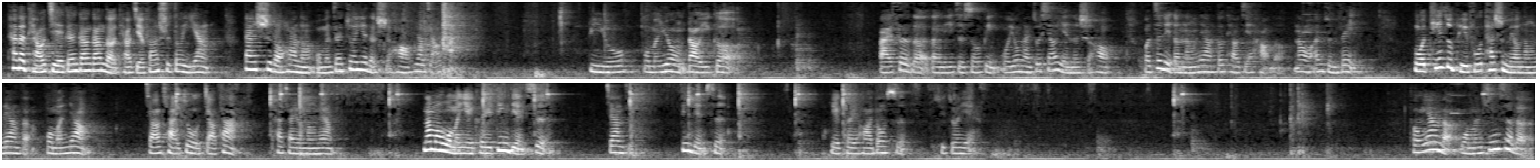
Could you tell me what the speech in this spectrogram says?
它的调节跟刚刚的调节方式都一样，但是的话呢，我们在作业的时候要脚踩。比如我们用到一个。白色的等离子手柄，我用来做消炎的时候，我这里的能量都调节好了。那我按准备，我贴住皮肤，它是没有能量的。我们要脚踩住脚踏，它才有能量。那么我们也可以定点式，这样子，定点式，也可以滑动式去作业。同样的，我们金色的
